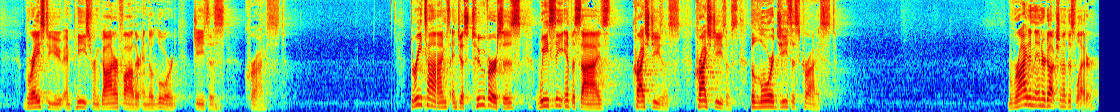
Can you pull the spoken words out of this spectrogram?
grace to you and peace from God our Father and the Lord Jesus Christ. Three times in just two verses, we see emphasized Christ Jesus, Christ Jesus, the Lord Jesus Christ. Right in the introduction of this letter,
